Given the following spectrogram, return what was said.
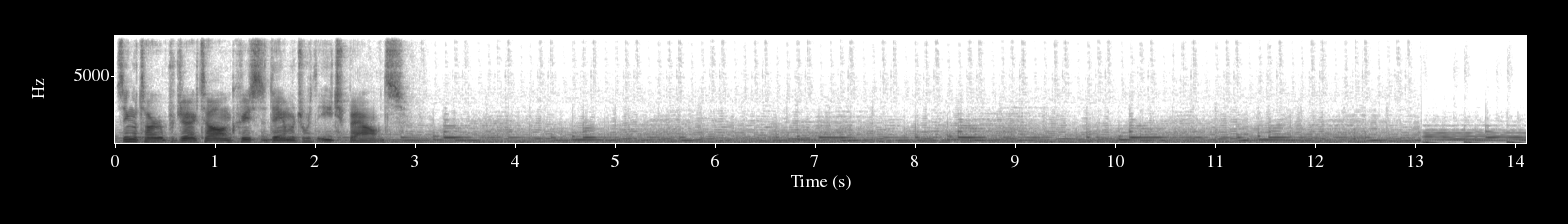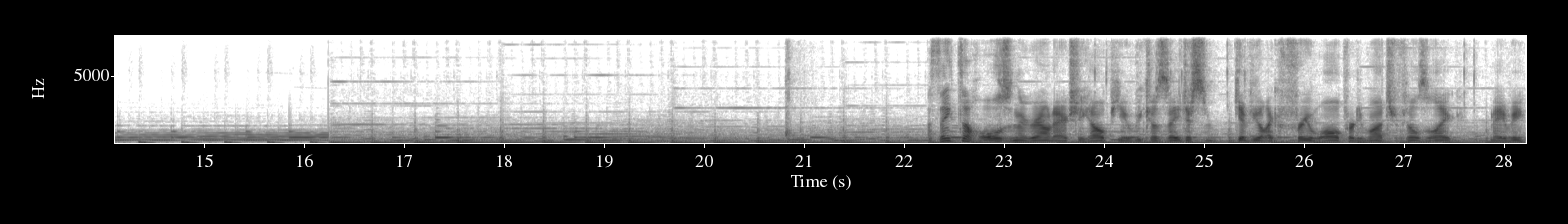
Single target projectile increases damage with each bounce. I think the holes in the ground actually help you because they just give you like a free wall pretty much, it feels like. Maybe.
